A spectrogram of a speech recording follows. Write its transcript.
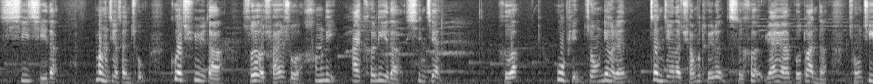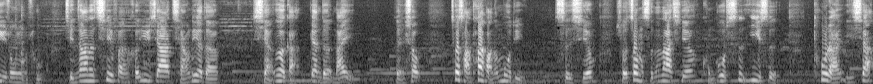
稀奇的梦境深处。过去的所有传说、亨利·艾克利的信件和物品中令人震惊的全部推论，此刻源源不断地从记忆中涌出，紧张的气氛和愈加强烈的。险恶感变得难以忍受。这场探访的目的，此行所证实的那些恐怖事意识，突然一下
